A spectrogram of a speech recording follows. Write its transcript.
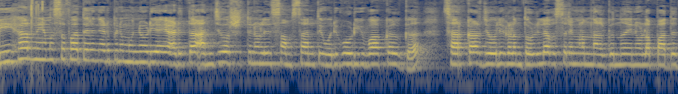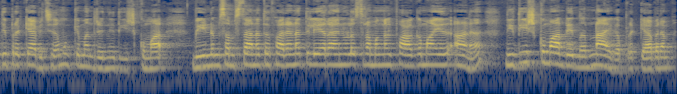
ബീഹാർ നിയമസഭാ തെരഞ്ഞെടുപ്പിന് മുന്നോടിയായി അടുത്ത അഞ്ച് വർഷത്തിനുള്ളിൽ സംസ്ഥാനത്തെ ഒരു കോടി യുവാക്കൾക്ക് സർക്കാർ ജോലികളും തൊഴിലവസരങ്ങളും നൽകുന്നതിനുള്ള പദ്ധതി പ്രഖ്യാപിച്ച് മുഖ്യമന്ത്രി നിതീഷ് കുമാർ. വീണ്ടും സംസ്ഥാനത്ത് ഭരണത്തിലേറാനുള്ള ശ്രമങ്ങൾ ഭാഗമായാണ് നിതീഷ് കുമാറിന്റെ നിർണായക പ്രഖ്യാപനം.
